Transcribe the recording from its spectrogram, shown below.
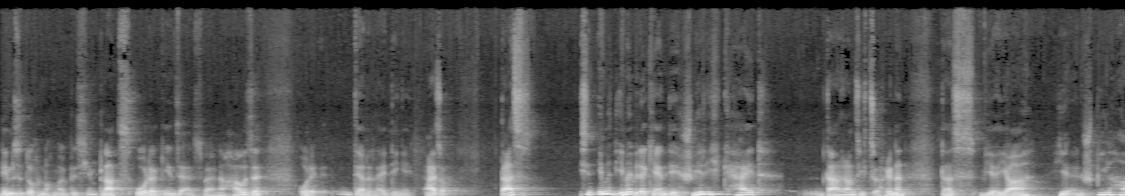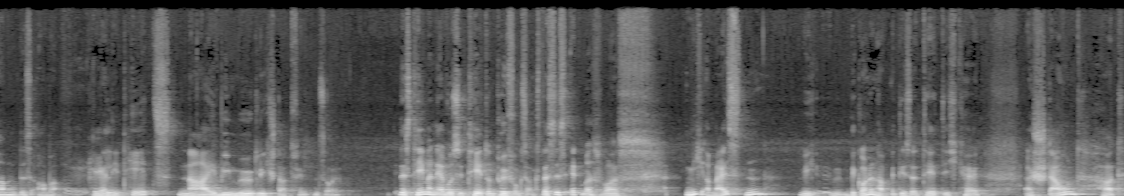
nehmen Sie doch noch mal ein bisschen Platz oder gehen Sie einstweilen nach Hause oder derlei Dinge. Also, das ist immer, die immer wiederkehrende Schwierigkeit daran, sich zu erinnern, dass wir ja hier ein Spiel haben, das aber realitätsnahe wie möglich stattfinden soll. Das Thema Nervosität und Prüfungsangst, das ist etwas, was mich am meisten, wie ich begonnen habe mit dieser Tätigkeit, erstaunt hat,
